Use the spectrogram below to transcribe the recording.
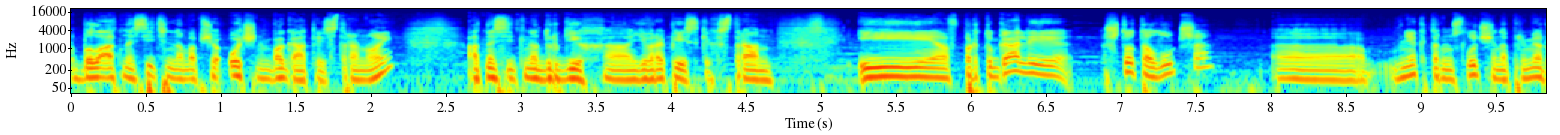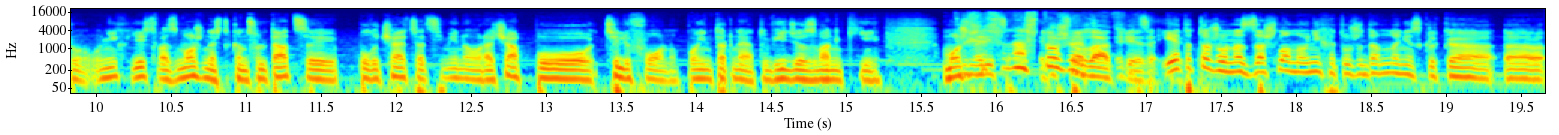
была относительно вообще очень богатой страной, относительно других европейских стран. И в Португалии что-то лучше, в некотором случае, например, у них есть возможность консультации получать от семейного врача по телефону, по интернету, видеозвонки. Можно рецепт, у нас тоже рецепт, в Латвии. Рецепт. И это тоже у нас зашло, но у них это уже давно несколько, э,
